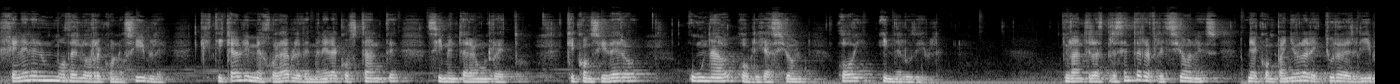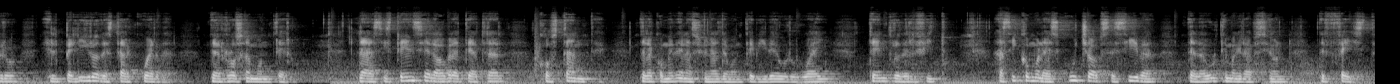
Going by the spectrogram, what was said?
generen un modelo reconocible, criticable y mejorable de manera constante cimentará un reto que considero una obligación hoy ineludible. Durante las presentes reflexiones me acompañó la lectura del libro El peligro de estar cuerda de Rosa Montero, la asistencia a la obra teatral constante de la Comedia Nacional de Montevideo, Uruguay, dentro del FITO, así como la escucha obsesiva de la última grabación de Feist,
